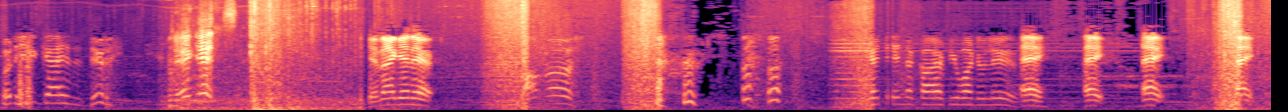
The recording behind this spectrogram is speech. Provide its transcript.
What are you guys doing? Jenkins! Get back in here. Almost. Get in the car if you want to live. hey, hey, hey, hey.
